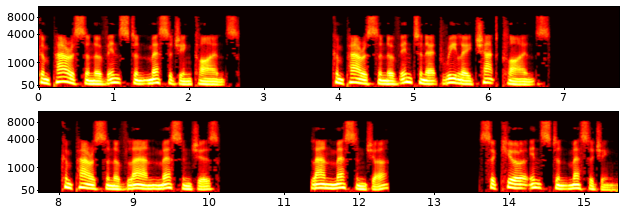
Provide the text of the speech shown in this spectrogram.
Comparison of instant messaging clients Comparison of Internet Relay Chat clients Comparison of LAN messengers LAN messenger Secure instant messaging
